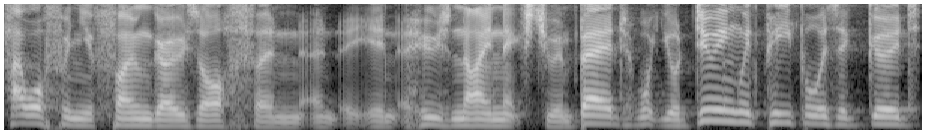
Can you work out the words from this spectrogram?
how often your phone goes off and and in, who's nine next to you in bed. What you're doing with people is a good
